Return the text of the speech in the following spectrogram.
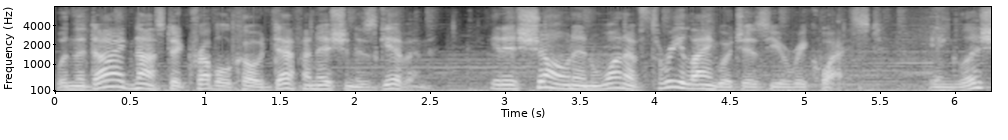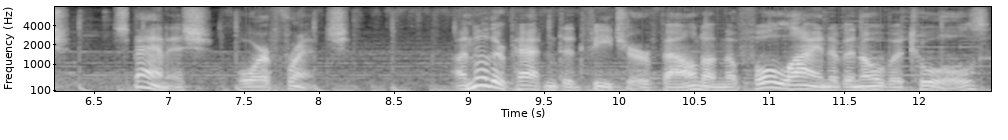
when the Diagnostic Trouble Code definition is given, it is shown in one of three languages you request, English, Spanish, or French. Another patented feature found on the full line of Innova tools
